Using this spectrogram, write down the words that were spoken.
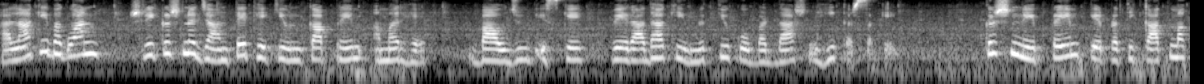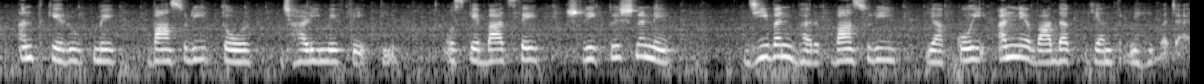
हालाँकि भगवान श्री कृष्ण जानते थे कि उनका प्रेम अमर है, बावजूद इसके वे राधा की मृत्यु को बर्दाश्त नहीं कर सके। कृष्ण ने प्रेम के प्रतीकात्मक अंत के रूप में बांसुरी तोड़ झाड़ी में फेंक दी। उसके बाद से श्री कृष्ण ने जीवन भर बांसुरी या कोई अन्य वादक यंत्र नहीं बजाया।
